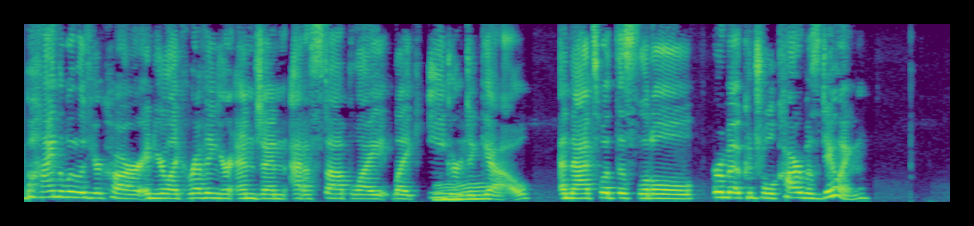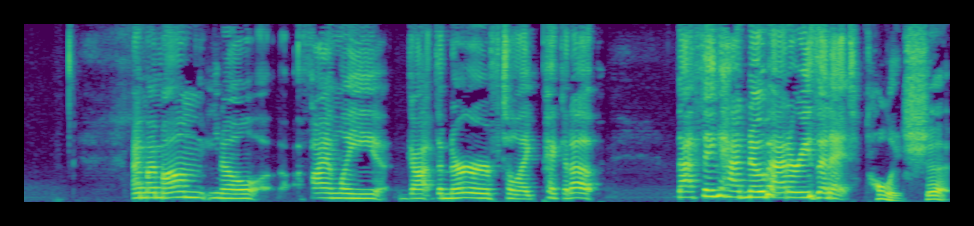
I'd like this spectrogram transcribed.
behind the wheel of your car and you're like revving your engine at a stoplight like eager Mhm. to go and that's what this little remote control car was doing and my mom you know finally got the nerve to like pick it up that thing had no batteries in it Holy shit.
